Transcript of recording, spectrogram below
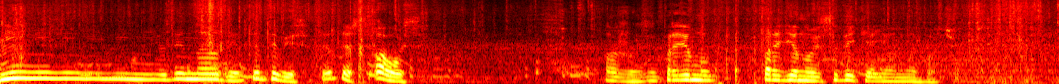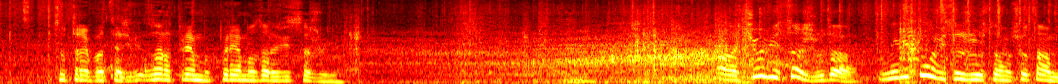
Ні, ні, ні, ні, ні, ні, один на один. Ти дивися, ти де ж? А ось. Аж ось. Він переді мною сидить, я його не бачу. Тут треба теж. Зараз прямо, прямо зараз відсажу. А, чого відсажу, так. Да. Не від того відсажу, там, що там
